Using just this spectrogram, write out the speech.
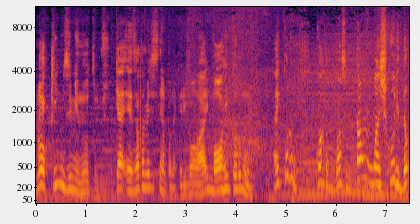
no 15 minutos, que é exatamente esse tempo, né? Que eles vão lá e morrem todo mundo. Aí quando corta pro próximo, tá uma escuridão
